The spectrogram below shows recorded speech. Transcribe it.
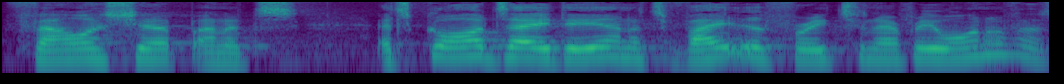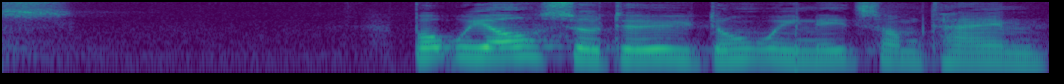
fellowship, and it's, it's God's idea, and it's vital for each and every one of us. But we also do, don't we, need some time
